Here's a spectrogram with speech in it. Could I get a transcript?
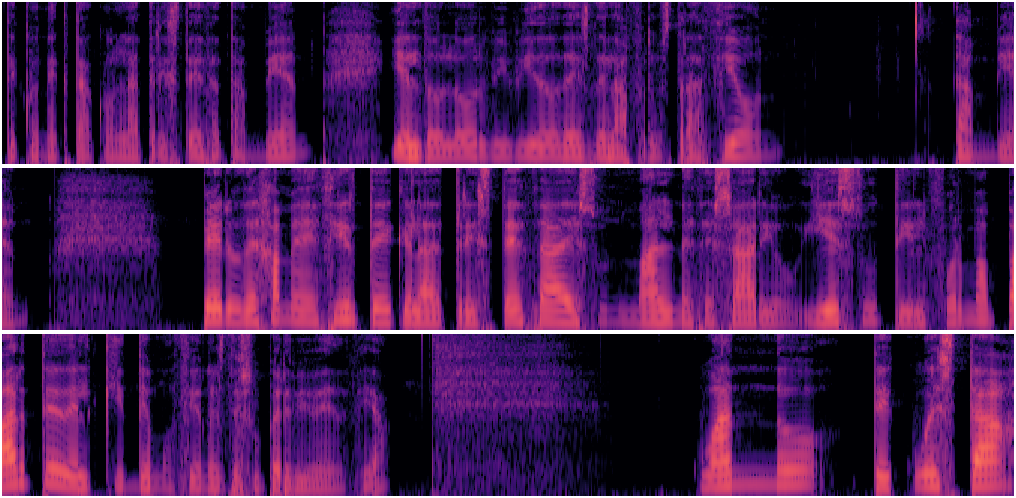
te conecta con la tristeza también y el dolor vivido desde la frustración también. Pero déjame decirte que la tristeza es un mal necesario y es útil, forma parte del kit de emociones de supervivencia. Cuando te cuesta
